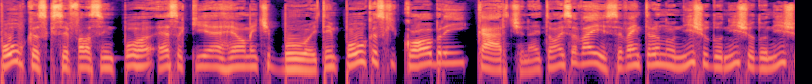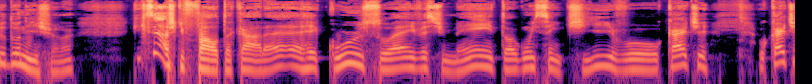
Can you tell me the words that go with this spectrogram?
poucas que você fala assim, porra, essa aqui é realmente boa. E tem poucas que cobrem kart, né? Então aí você vai, você vai entrando no nicho do nicho do nicho do nicho, né? O que, que, você acha que falta, cara? É recurso? É investimento? Algum incentivo? O kart, o kart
